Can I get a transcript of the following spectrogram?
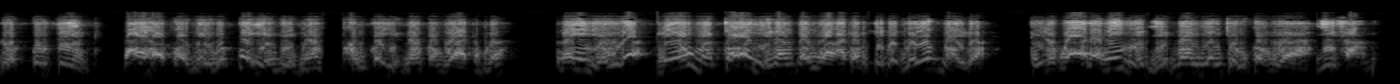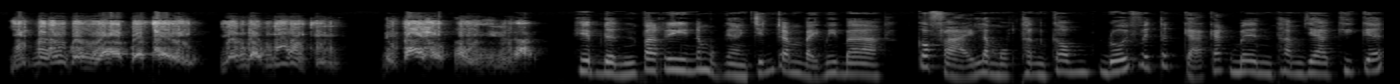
được ưu tiên tái hợp hội nghị quốc tế về Việt Nam, không có Việt Nam Cộng Hòa trong đó. Nói ví dụ đó, nếu mà có Việt Nam Cộng Hòa trong cái định ước này đó, thì lúc đó đã nếu Việt Nam Dân Chủ Cộng Hòa vi phạm, Việt Nam Cộng Hòa có thể vận động với Hoa Kỳ để tái hợp hội nghị lại. Hiệp định Paris năm 1973 có phải là một thành công đối với tất cả các bên tham gia ký kết?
